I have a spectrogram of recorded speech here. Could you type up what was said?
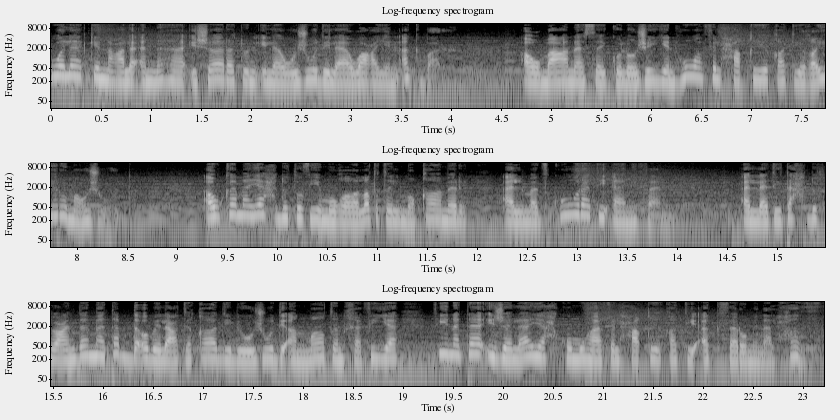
ولكن على أنها إشارة إلى وجود لا وعي أكبر. أو معنى سيكولوجي هو في الحقيقة غير موجود. أو كما يحدث في مغالطة المقامر المذكورة انفا التي تحدث عندما تبدأ بالاعتقاد بوجود أنماط خفية في نتائج لا يحكمها في الحقيقة أكثر من الحظ.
